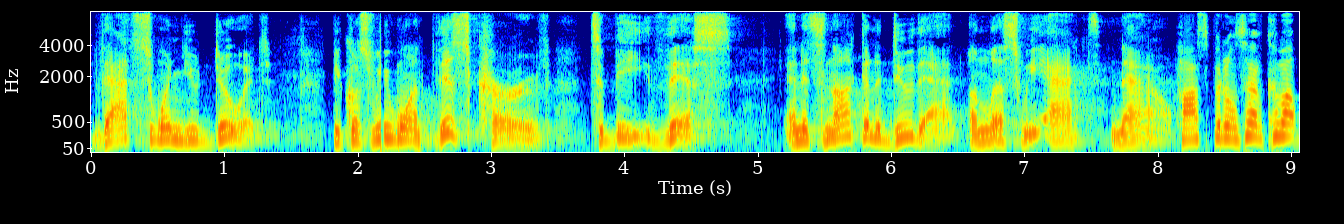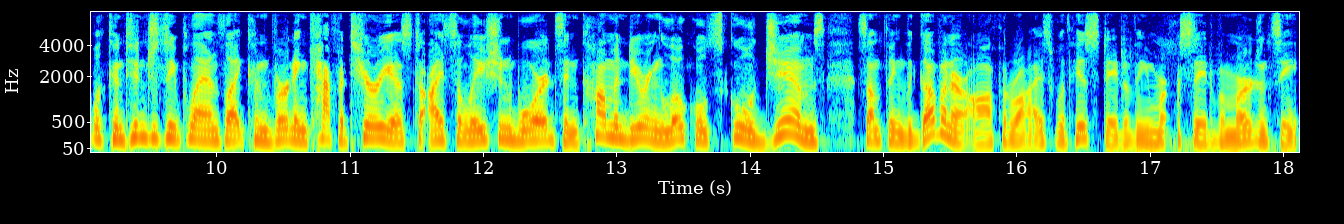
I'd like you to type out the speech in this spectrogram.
That's when you do it, because we want this curve to be this. And it's not going to do that unless we act now. Hospitals have come up with contingency plans like converting cafeterias to isolation wards and commandeering local school gyms, something the governor authorized with his state of the emer- state of emergency.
